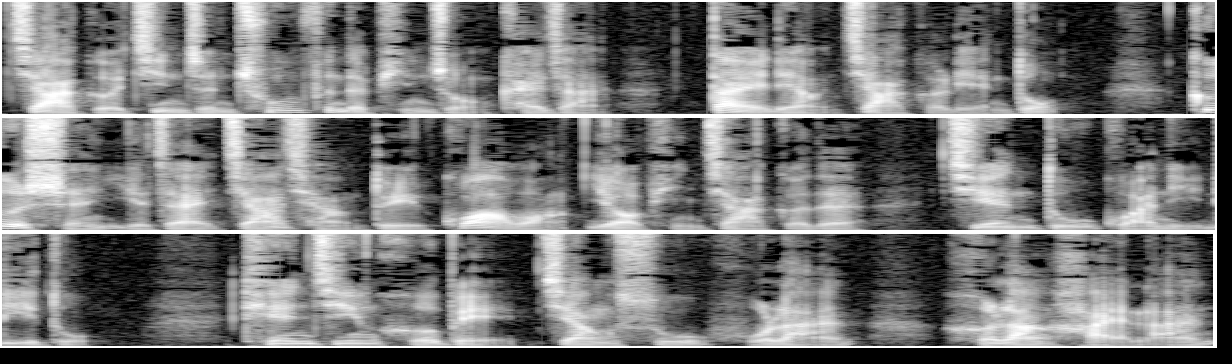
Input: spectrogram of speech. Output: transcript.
价格竞争充分的品种开展带量价格联动。各省也在加强对挂网药品价格的。监督管理力度，天津、河北、江苏、湖南、河南、海南、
